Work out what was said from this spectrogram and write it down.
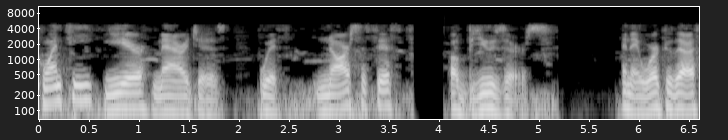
20 year marriages with narcissist abusers. And they worked with us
